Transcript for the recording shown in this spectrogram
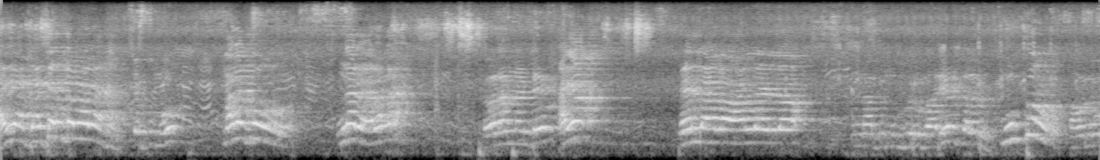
అయ్యా దశరథ మహారాజు చెప్పు మనకు ఉన్నారు ఎవరన్నా ఎవరన్నంటే అయ్యా వెళ్ళాలో ఆన్లైన్లో నాకు ముగ్గురు భార్య కలరు ముగ్గురు అవును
